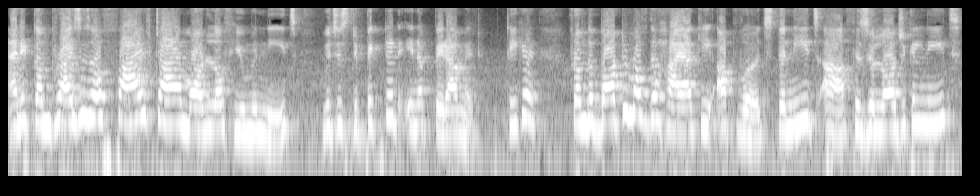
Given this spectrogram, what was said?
and it comprises of five tier model of human needs which is depicted in a pyramid. Okay? From the bottom of the hierarchy upwards, the needs are physiological needs,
